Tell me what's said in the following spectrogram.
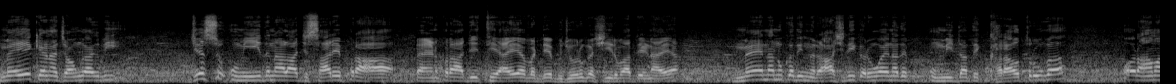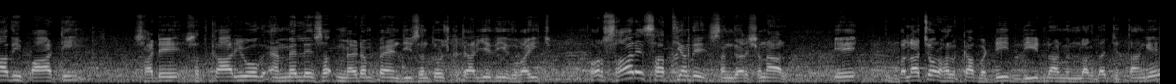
ਮੈਂ ਇਹ ਕਹਿਣਾ ਚਾਹੂੰਗਾ ਵੀ ਜਿਸ ਉਮੀਦ ਨਾਲ ਅੱਜ ਸਾਰੇ ਭਰਾ, ਭੈਣ ਭਰਾ ਜਿੱਥੇ ਆਏ ਆ, ਵੱਡੇ ਬਜ਼ੁਰਗ ਆਸ਼ੀਰਵਾਦ ਦੇਣ ਆਏ ਆ ਮੈਂ ਇਹਨਾਂ ਨੂੰ ਕਦੀ ਨਿਰਾਸ਼ ਨਹੀਂ ਕਰੂੰਗਾ ਇਹਨਾਂ ਦੇ ਉਮੀਦਾਂ ਤੇ ਖਰਾ ਉਤਰੂੰਗਾ ਔਰ ਆਮ ਆਦਮੀ ਪਾਰਟੀ ਸਾਡੇ ਸਤਿਕਾਰਯੋਗ ਐਮਐਲਏ ਮੈਡਮ ਭੈਣ ਜੀ ਸੰਤੋਸ਼ ਕਟਾਰੀਏ ਦੀ ਅਗਵਾਈ 'ਚ ਔਰ ਸਾਰੇ ਸਾਥੀਆਂ ਦੇ ਸੰਘਰਸ਼ ਨਾਲ ਇਹ ਬਲਾਚੌਰ ਹਲਕਾ ਵੱਡੀ ਲੀਡ ਨਾਲ ਮੈਨੂੰ ਲੱਗਦਾ ਜਿੱਤਾਂਗੇ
